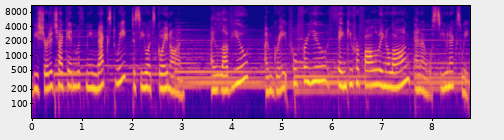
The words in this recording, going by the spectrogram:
be sure to check in with me next week to see what's going on. I love you. I'm grateful for you. Thank you for following along, and I will see you next week.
